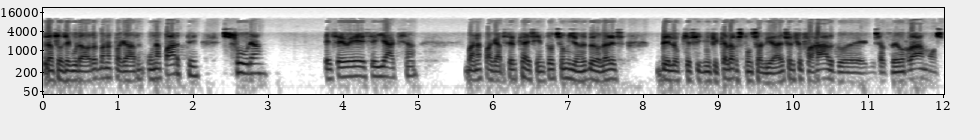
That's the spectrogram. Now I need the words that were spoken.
las aseguradoras van a pagar una parte, Sura, SBS y AXA van a pagar cerca de 108 millones de dólares de lo que significa la responsabilidad de Sergio Fajardo, de Luis Alfredo Ramos,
